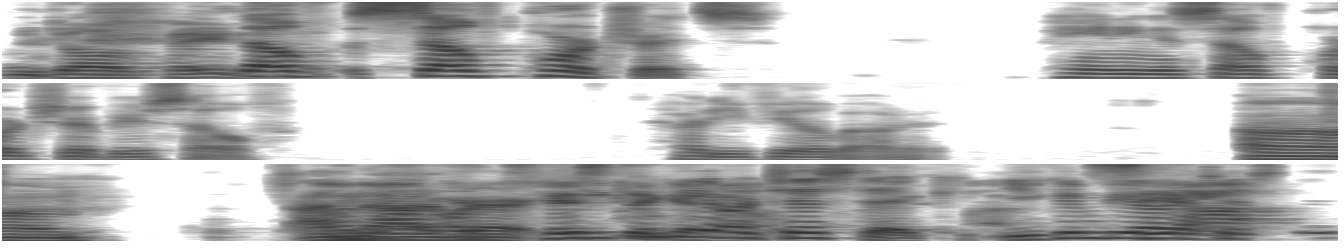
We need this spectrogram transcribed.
your dog paid self self portraits. Painting a self portrait of yourself. How do you feel about it? um, I'm, I'm not, not a very. You artistic can be enough. artistic. You can be See, I- artistic,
